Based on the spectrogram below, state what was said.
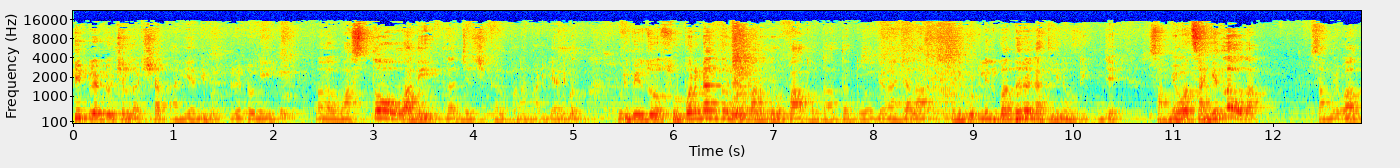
ही प्लेटोच्या लक्षात आली आणि मग प्लेटोने वास्तववादी राज्याची कल्पना मांडली. आणि मग पूर्वी जो सुपरमॅन तो निर्माण करू पाहत होता तत्वज्ञ राजाला त्यांनी कुठलीच बंधनं घातली नव्हती. म्हणजे साम्यवाद सांगितला होता. साम्यवाद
